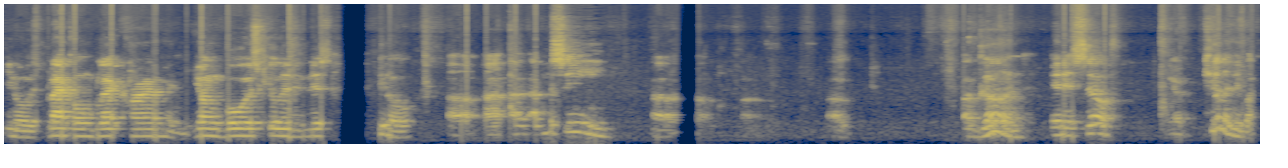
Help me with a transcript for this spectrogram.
you know, it's black on black crime and young boys killing and this. You know, uh, I, I've seen uh, uh, a gun in itself Yeah. kill anybody.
